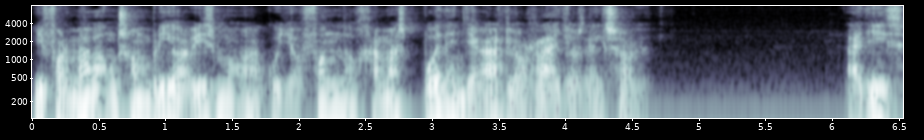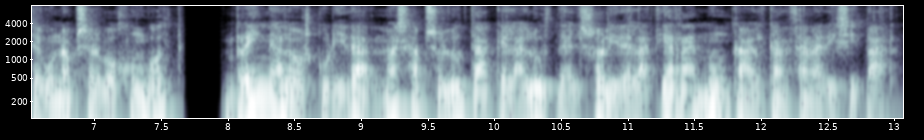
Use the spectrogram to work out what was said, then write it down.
y formaba un sombrío abismo a cuyo fondo jamás pueden llegar los rayos del sol. Allí, según observó Humboldt, reina la oscuridad más absoluta que la luz del sol y de la tierra nunca alcanzan a disipar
